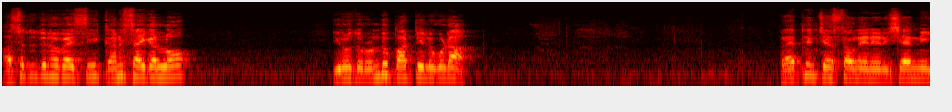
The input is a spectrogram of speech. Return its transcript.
అసదుద్దీన్ వైసీ కనుసైగల్లో ఈరోజు రెండు పార్టీలు కూడా ప్రయత్నం చేస్తా ఉన్నాయనే విషయాన్ని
